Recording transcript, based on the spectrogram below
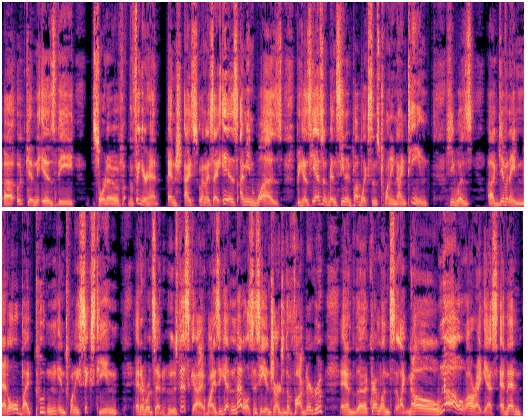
uh, Utkin is the sort of the figurehead. And I, when I say is, I mean was, because he hasn't been seen in public since 2019. He was uh, given a medal by Putin in 2016, and everyone said, "Who's this guy? Why is he getting medals? Is he in charge of the Wagner Group?" And the Kremlin's like, "No, no, all right, yes." And then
